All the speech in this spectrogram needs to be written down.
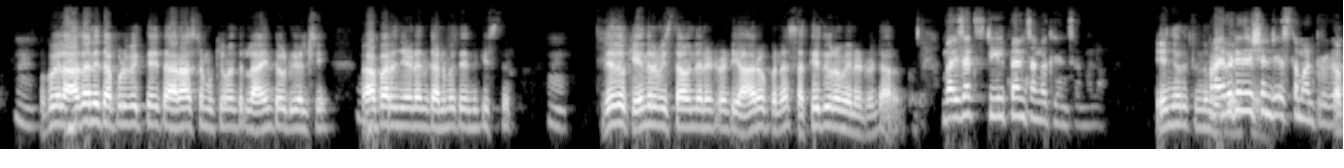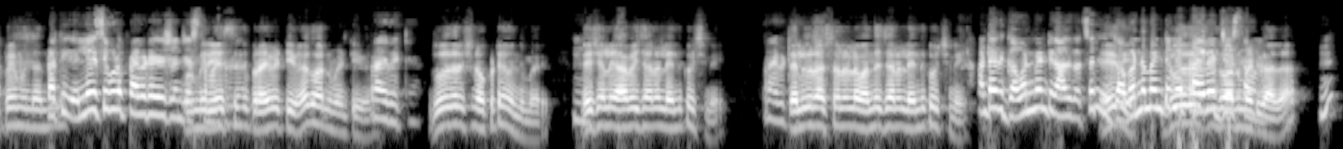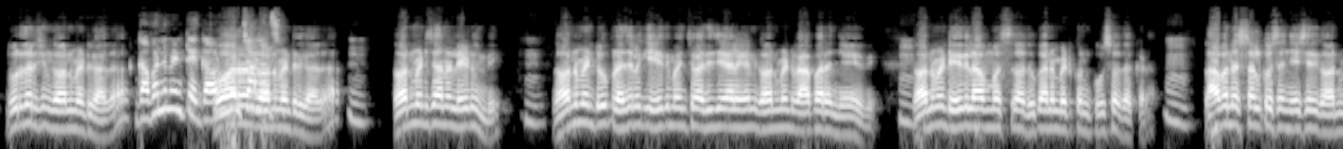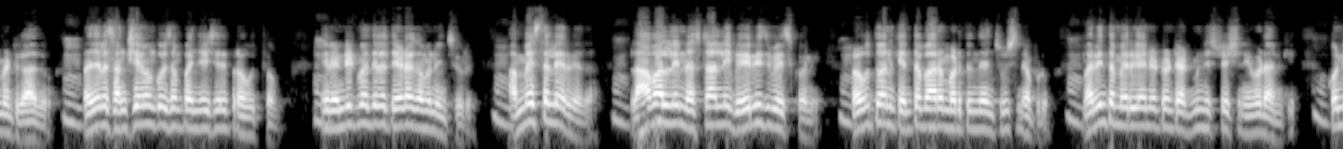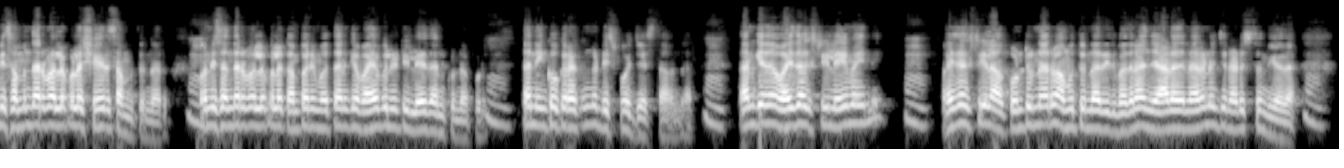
ఒకవేళ ఆదాని తప్పుడు వ్యక్తి అయితే ఆ రాష్ట్ర ముఖ్యమంత్రులు ఆయన తోటి కలిసి వ్యాపారం చేయడానికి అనుమతి ఎందుకు ఇస్తారు. ఇదేదో కేంద్రం ఇస్తా ఉంది అనేటువంటి ఆరోపణ సత్యదూరమైనటువంటి ఆరోపణ. వైజాగ్ స్టీల్ ప్లాంట్ సంగతి ఏంటి సార్ మళ్ళీ? ఏం జరుగుతుంది ప్రైవేటైజేషన్ చేస్తామంటారు తప్పేముంది అందులో? ప్రతి ఎల్ఐసి కూడా ప్రైవేటైజేషన్ ఇప్పుడు మీరు చేస్తామంటారు చేస్తుంది ప్రైవేట్ టీవా గవర్నమెంట్ టీవా ప్రైవేట్ దూరదర్శన్ ఒకటే ఉంది మరి. దేశంలో యాభై ఛానల్ ఎందుకు వచ్చినాయి? తెలుగు రాష్ట్రాలలో వంద ఛానల్ ఎందుకు వచ్చినాయి? అంటే అది గవర్నమెంట్ కాదు కదా సార్? గవర్నమెంట్ ప్రైవేట్ గవర్నమెంట్ కాదా? Hmm? దూరదర్శన్ గవర్నమెంట్ కాదా? గవర్నమెంటే గవర్నమెంట్ కాదా? గవర్నమెంట్ ఛానల్ ఏడుంది? గవర్నమెంట్ ప్రజలకి ఏది మంచో అది చేయాలి కానీ గవర్నమెంట్ వ్యాపారం చేయదు. Hmm. గవర్నమెంట్ ఏది లాభం వస్తుందో ఆ దుకాణం పెట్టుకొని కూర్చోదు అక్కడ. లాభ నష్టాల కోసం చేసేది గవర్నమెంట్ కాదు. Hmm. ప్రజల సంక్షేమం కోసం పనిచేసేది ప్రభుత్వం. ఈ రెండింటి మధ్యలో తేడా గమనించురు Hmm. అమ్మేస్తలేరు కదా. లాభాలని నష్టాలని బేరీజ్ వేసుకొని. ప్రభుత్వానికి ఎంత భారం పడుతుంది అని చూసినప్పుడు. మరింత మెరుగైనటువంటి అడ్మినిస్ట్రేషన్ ఇవ్వడానికి. కొన్ని సందర్భాల లోపల షేర్స్ అమ్ముతున్నారు. కొన్ని సందర్భాల లోపల కంపెనీ మొత్తానికి వయబిలిటీ లేదనుకున్నప్పుడు దాన్ని ఇంకొక రకంగా డిస్పోజ్ చేస్తా ఉన్నారు దానికి ఏదో వైజాగ్ స్టీల్ ఏమైంది వైజాగ్ స్టీల్ కొంటున్నారు అమ్ముతున్నారు ఇది బదనాన్ని ఏడాదిన్నర నుంచి నడుస్తుంది కదా.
